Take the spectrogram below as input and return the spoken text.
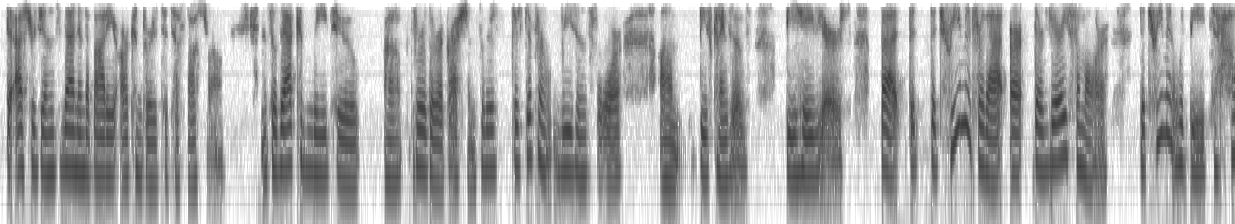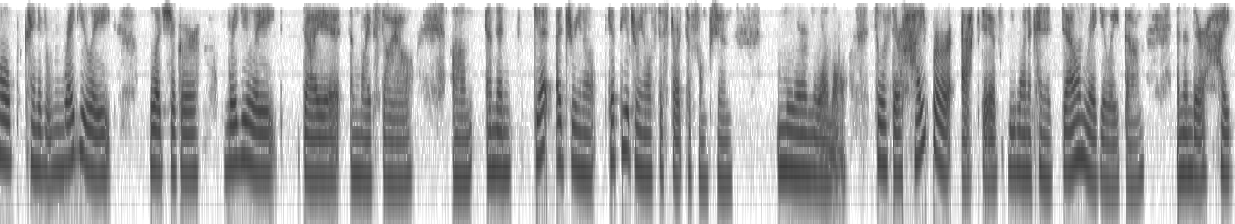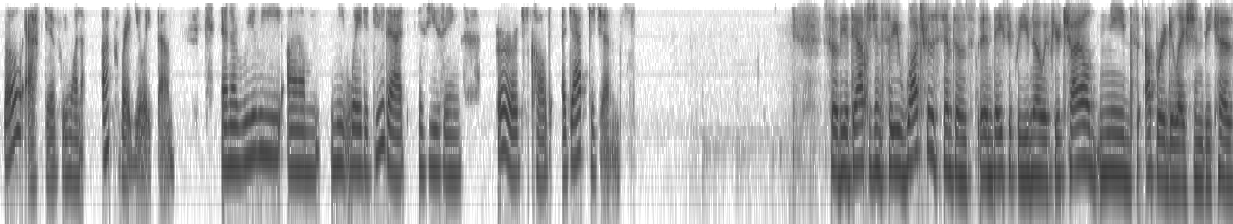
the estrogens then in the body are converted to testosterone. And so that can lead to uh, further aggression. So there's there's different reasons for um, these kinds of behaviors, but the the treatment for that are they're very similar. The treatment would be to help kind of regulate blood sugar, regulate diet and lifestyle, um, and then get adrenal, get the adrenals to start to function more normal. So if they're hyperactive, we want to kind of downregulate them. And then they're hypoactive, we want to upregulate them. And a really um, neat way to do that is using herbs called adaptogens. So the adaptogens, so you watch for the symptoms and basically you know if your child needs upregulation because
